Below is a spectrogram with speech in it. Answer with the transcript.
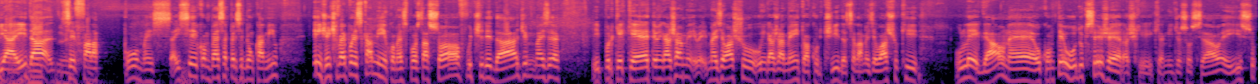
E aí dá, você fala, pô, mas aí você começa a perceber um caminho. Tem gente que vai por esse caminho, começa a postar só futilidade, mas é. E porque quer ter um engajamento. Mas eu acho o engajamento, a curtida, sei lá, mas eu acho que o legal, né, é o conteúdo que você gera. Acho que, que a mídia social é isso.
